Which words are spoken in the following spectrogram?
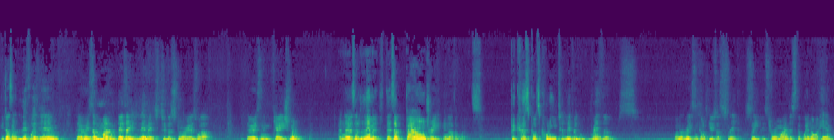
he doesn't live with him. There is a moment, there's a limit to the story as well. There is an engagement, and there's a limit, there's a boundary, in other words. Because God's calling you to live in rhythms. One of the reasons God gives us sleep, sleep is to remind us that we're not Him.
